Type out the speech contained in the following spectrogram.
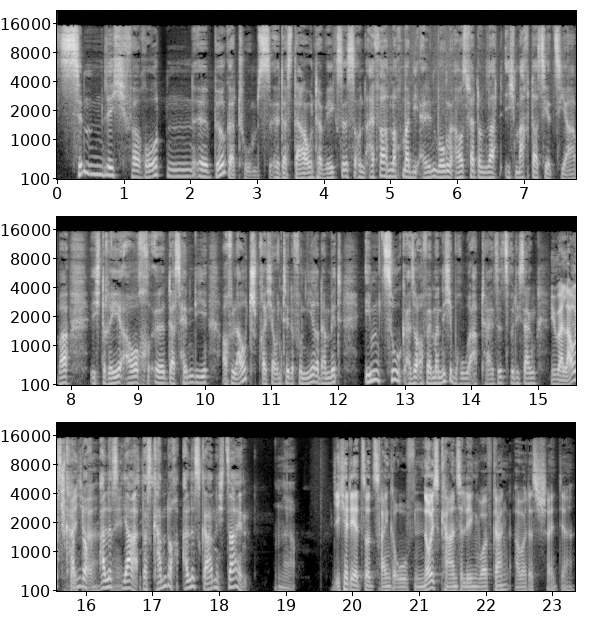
ziemlich verrohten äh, Bürgertums, äh, das da unterwegs ist und einfach noch mal die Ellenbogen ausfährt und sagt, ich mache das jetzt hier, aber ich drehe auch äh, das Handy auf Lautsprecher und telefoniere damit im Zug. Also auch wenn man nicht im Ruheabteil sitzt, würde ich sagen, über Lautsprecher. Das kann doch alles, nee, ja, das, kann doch alles gar nicht sein. Ja. Ich hätte jetzt sonst reingerufen, Noise Cancelling, Wolfgang, aber das scheint ja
